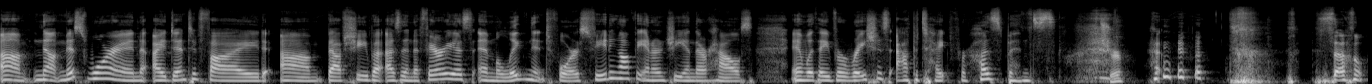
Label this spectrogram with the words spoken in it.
um, now, Miss Warren identified um, Bathsheba as a nefarious and malignant force, feeding off the energy in their house and with a voracious appetite for husbands. Sure. So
